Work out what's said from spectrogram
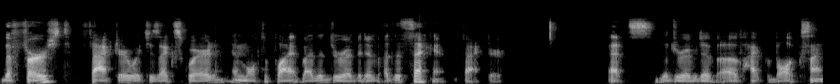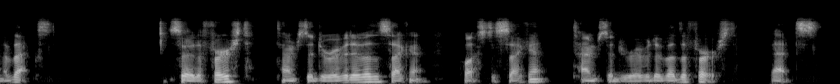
the first factor, which is x squared, and multiply it by the derivative of the second factor. That's the derivative of hyperbolic sine of x. So the first times the derivative of the second plus the second times the derivative of the first. That's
